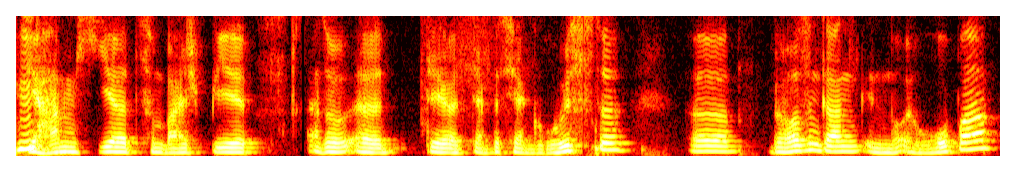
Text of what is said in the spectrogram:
Wir haben hier zum Beispiel, also äh, der, der bisher größte äh, Börsengang in Europa,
